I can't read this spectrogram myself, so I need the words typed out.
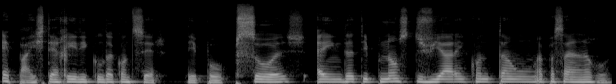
é pá, isto é ridículo de acontecer. Tipo, pessoas ainda tipo, não se desviarem quando estão a passar na rua.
